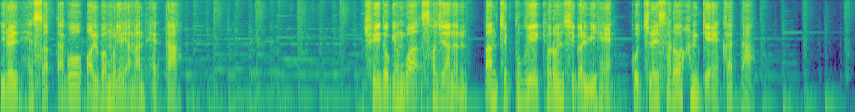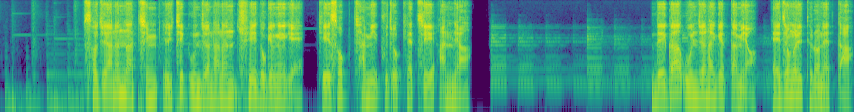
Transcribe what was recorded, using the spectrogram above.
일을 했었다고 얼버무려야만 했다. 최도경과 서지아는 빵집 부부의 결혼식을 위해 꽃을 사러 함께 갔다. 서지아는 아침 일찍 운전하는 최도경에게 계속 잠이 부족했지 않냐. 내가 운전하겠다며 애정을 드러냈다.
